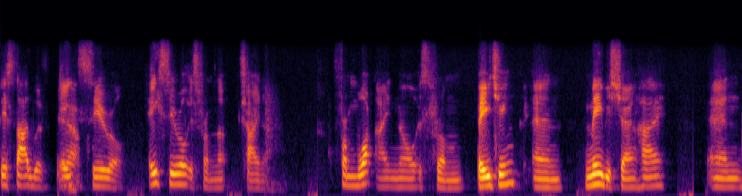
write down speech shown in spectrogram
they start with Yeah. eight zero. Eight zero is from China. From what I know, is from Beijing and maybe Shanghai. And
